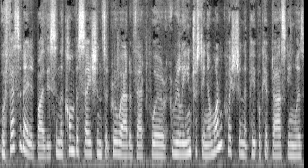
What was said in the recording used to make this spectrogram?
were fascinated by this, and the conversations that grew out of that were really interesting. And one question that people kept asking was,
